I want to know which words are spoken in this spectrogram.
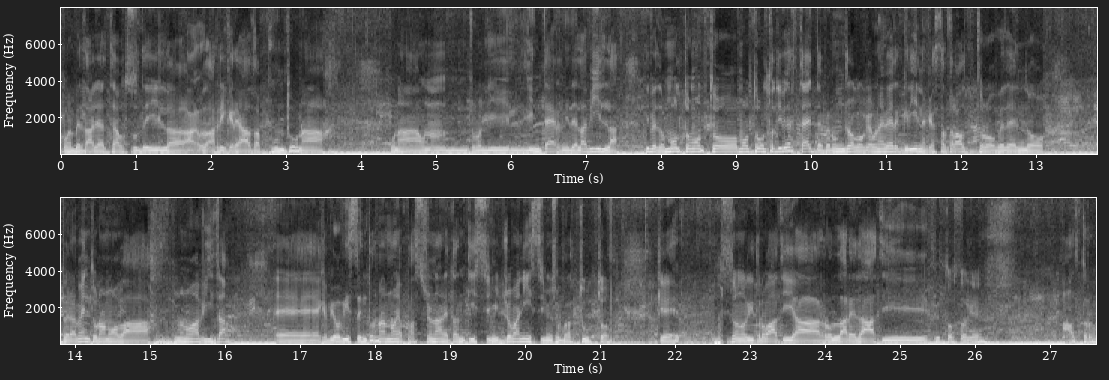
come Battaglia at House Dale ha, ha ricreato appunto una una, una, diciamo, gli, gli, interni della villa. Ripeto molto molto molto molto divertente per un gioco che è un evergreen che sta tra l'altro vedendo veramente una nuova, una nuova vita eh, che abbiamo visto intorno a noi appassionare tantissimi giovanissimi soprattutto che si sono ritrovati a rollare dati piuttosto che altro.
